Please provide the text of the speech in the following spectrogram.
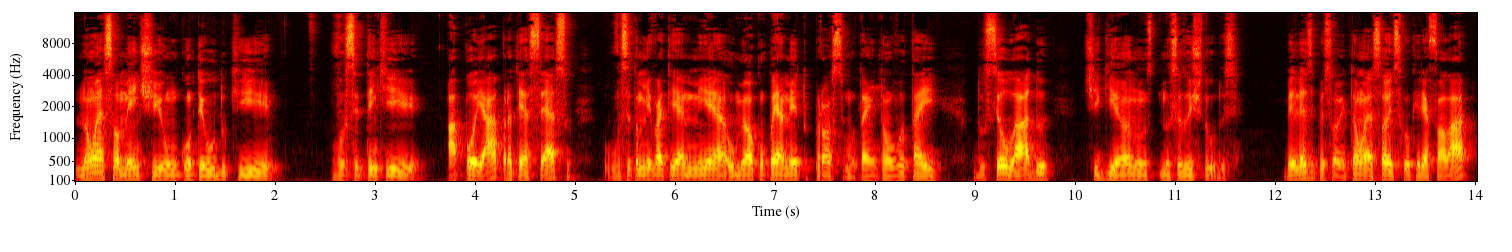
não é somente um conteúdo que você tem que apoiar para ter acesso, você também vai ter minha, o meu acompanhamento próximo, tá? Então eu vou estar tá aí do seu lado, te guiando nos seus estudos. Beleza, pessoal? Então é só isso que eu queria falar.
